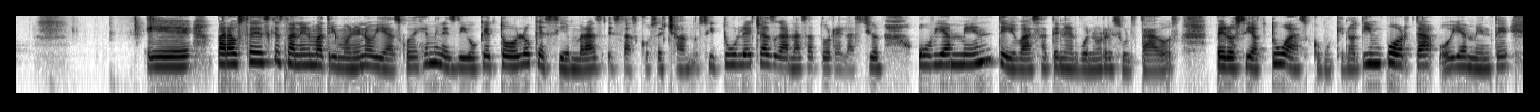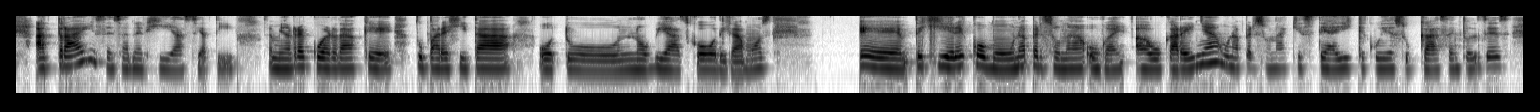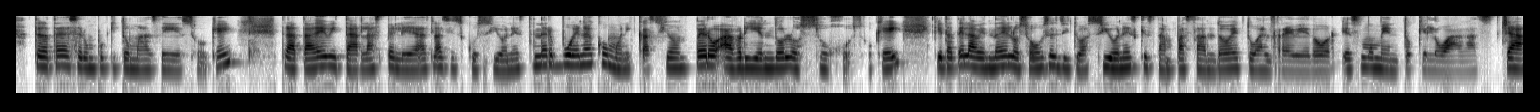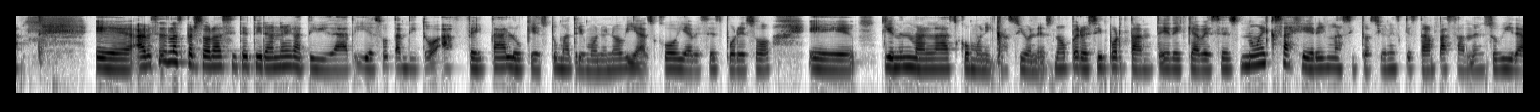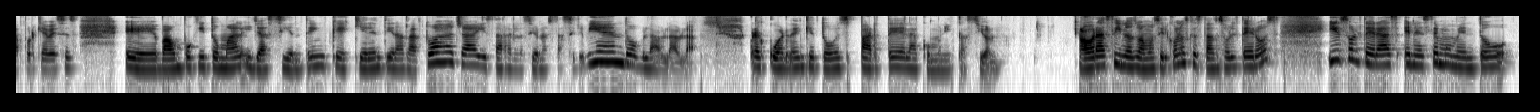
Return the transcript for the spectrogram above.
Eh, para ustedes que están en matrimonio y noviazgo, déjenme les digo que todo lo que siembras estás cosechando. Si tú le echas ganas a tu relación, obviamente vas a tener buenos resultados, pero si actúas como que no te importa, obviamente atraes esa energía hacia ti. También recuerda que tu parejita o tu noviazgo, digamos, eh, te quiere como una persona hogareña, una persona que esté ahí, que cuide su casa. Entonces, trata de hacer un poquito más de eso, ¿ok? Trata de evitar las peleas, las discusiones, tener buena comunicación, pero abriendo los ojos, ¿ok? Quítate la venda de los ojos en situaciones que están pasando de tu alrededor. Es momento que lo hagas ya. Eh, a veces las personas sí te tiran negatividad y eso tantito afecta lo que es tu matrimonio noviazgo y a veces por eso eh, tienen malas comunicaciones, ¿no? Pero es importante de que a veces no exageren las situaciones que están pasando en su vida porque a veces eh, va un poquito mal y ya sienten que quieren tirar la toalla y esta relación no está sirviendo, bla, bla, bla. Recuerden que todo es parte de la comunicación. Ahora sí, nos vamos a ir con los que están solteros y solteras en este momento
